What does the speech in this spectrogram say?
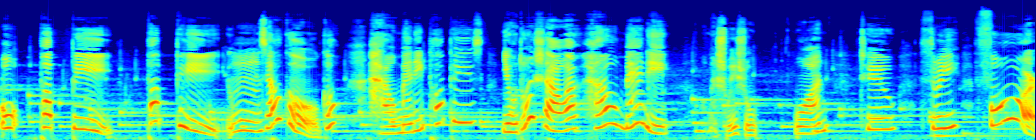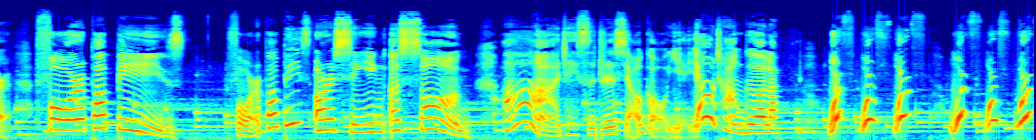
哦，Puppy。puppy，嗯，小狗狗。How many puppies？有多少啊？How many？我们数一数 ：one, two, three, four. Four puppies. Four puppies are singing a song. 啊，这四只小狗也要唱歌了。Woof, woof, woof, woof, woof, woof.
